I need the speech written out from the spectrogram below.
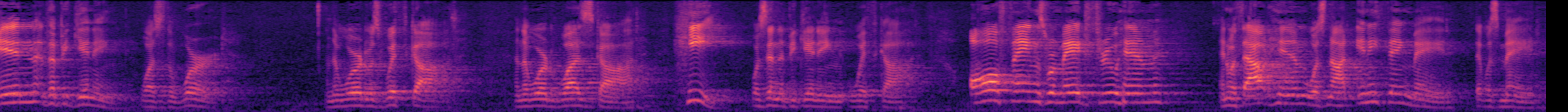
In the beginning was the Word, and the Word was with God, and the Word was God. He was in the beginning with God. All things were made through him, and without him was not anything made that was made.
